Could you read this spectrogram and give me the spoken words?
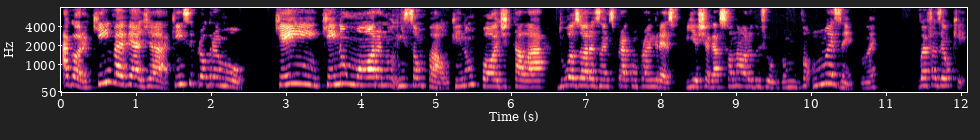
Agora, quem vai viajar, quem se programou, quem, quem não mora no, em São Paulo, quem não pode estar tá lá duas horas antes para comprar o ingresso, ia chegar só na hora do jogo, um, um exemplo, né? Vai fazer o quê?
